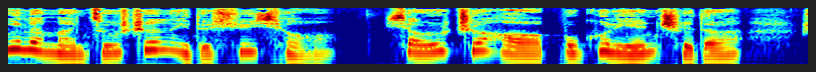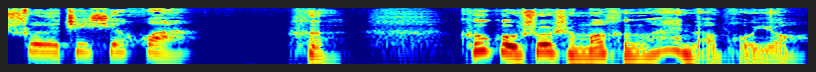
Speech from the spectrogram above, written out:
为了满足生理的需求，小茹只好不顾廉耻的说了这些话。哼，口口说什么很爱男朋友，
